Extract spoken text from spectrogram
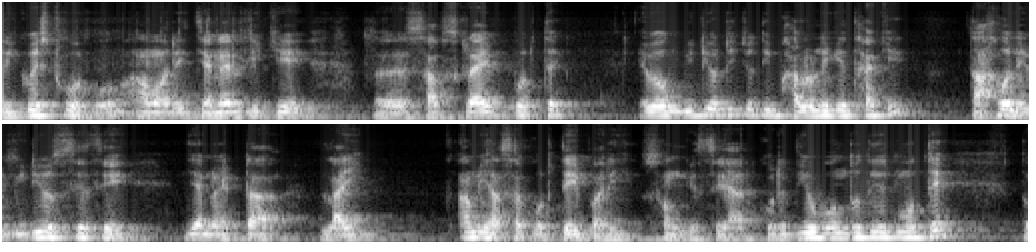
রিকোয়েস্ট করব আমার এই চ্যানেলটিকে সাবস্ক্রাইব করতে এবং ভিডিওটি যদি ভালো লেগে থাকে তাহলে ভিডিও শেষে যেন একটা লাইক আমি আশা করতেই পারি সঙ্গে শেয়ার করে দিও বন্ধুদের মধ্যে। তো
